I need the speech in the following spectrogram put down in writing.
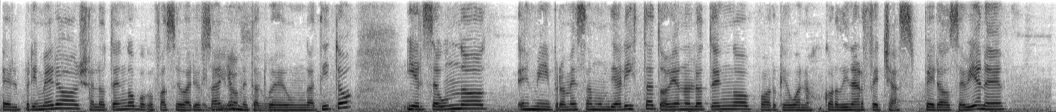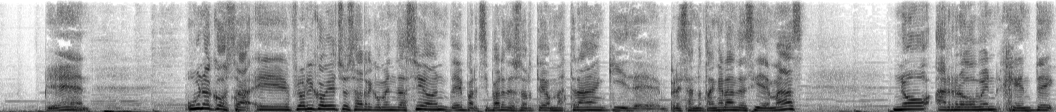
El primero ya lo tengo porque fue hace varios Peligroso, años, me tatué un gatito. Y el segundo es mi promesa mundialista, todavía no lo tengo porque, bueno, coordinar fechas. Pero se viene. Bien. Una cosa, eh, Florico había hecho esa recomendación de participar de sorteos más tranquis, de empresas no tan grandes y demás. No arroben gente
